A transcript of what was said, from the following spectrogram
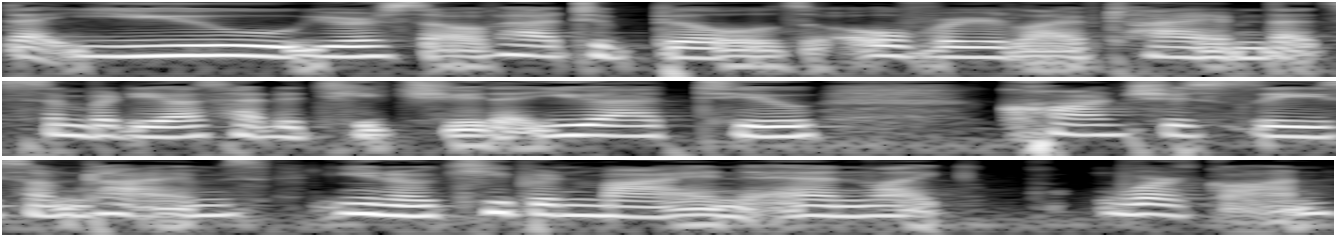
that you yourself had to build over your lifetime that somebody else had to teach you that you had to consciously sometimes, you know, keep in mind and like work on.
